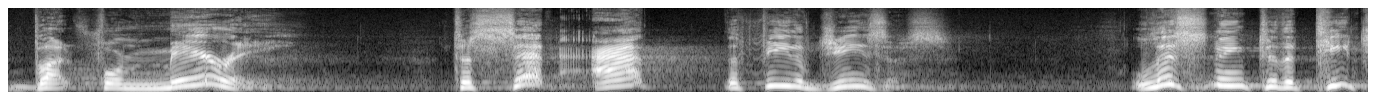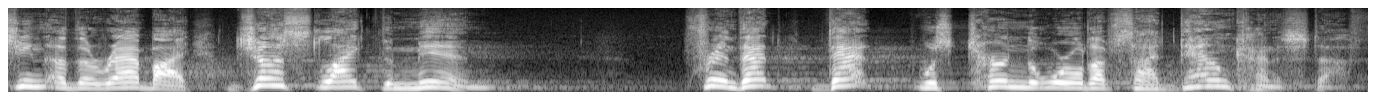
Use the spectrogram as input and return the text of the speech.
But for Mary to sit at the feet of Jesus, listening to the teaching of the rabbi, just like the men. Friend, that, that was turn the world upside down kind of stuff.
